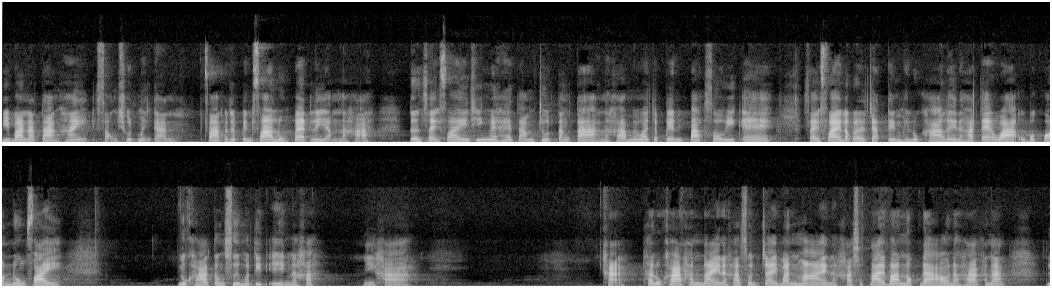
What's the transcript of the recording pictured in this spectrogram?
มีบานหน้าต่างให้ 2 ชุดเหมือนกัน ฝ้าก็จะเป็นฝ้าหลุมแปดเหลี่ยมนะคะ เดินสายไฟทิ้งไว้ให้ตามจุดต่างๆนะคะ ไม่ว่าจะเป็นปลั๊กสวิตช์แอร์สายไฟเราก็จะจัดเต็มให้ลูกค้าเลยนะคะ แต่ว่าอุปกรณ์ดวงไฟ ลูกค้าต้องซื้อมาติดเองนะคะ นี่ค่ะค่ะถ้าลูกค้าท่านใดนะคะ สนใจบ้านไม้นะคะ สไตล์บ้านน็อกดาวน์นะคะ ขนาดเ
